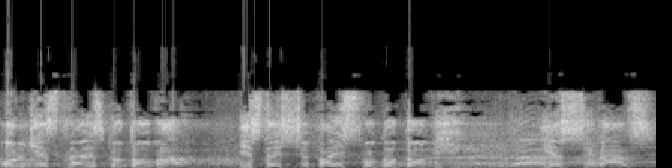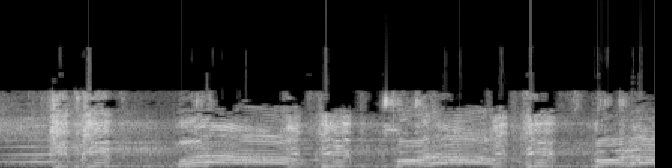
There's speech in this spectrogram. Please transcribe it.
orkiestra jest gotowa. Jesteście państwo gotowi? Jeszcze raz. Hip, hip! Hurra! Hip, hip! Hurra! Hip, hip! Hurra!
